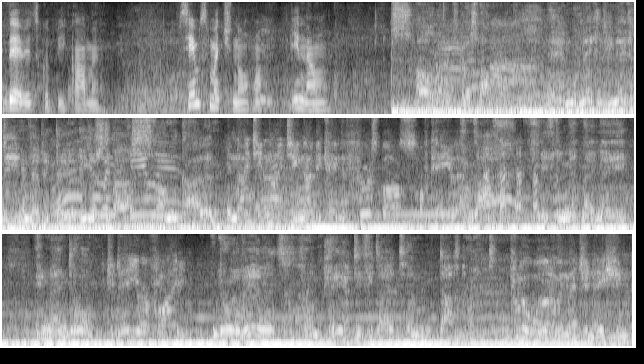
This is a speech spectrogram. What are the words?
9 з копійками. Всім смачного і нам. In 1919 werd ik eh, de eerste baas van KLM. In 1919 I became the first boss of KLM. Vandaag vliegt u met mij mee in mijn droom. Today you're flying Door een wereld van creativiteit en daadkracht. through a world of imagination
